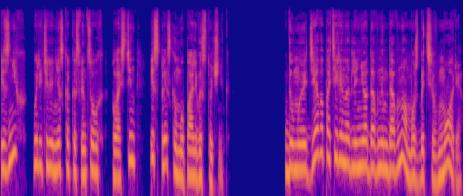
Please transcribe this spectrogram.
Из них вылетели несколько свинцовых пластин и с плеском упали в источник. «Думаю, дева потеряна для нее давным-давно, может быть, в море»,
